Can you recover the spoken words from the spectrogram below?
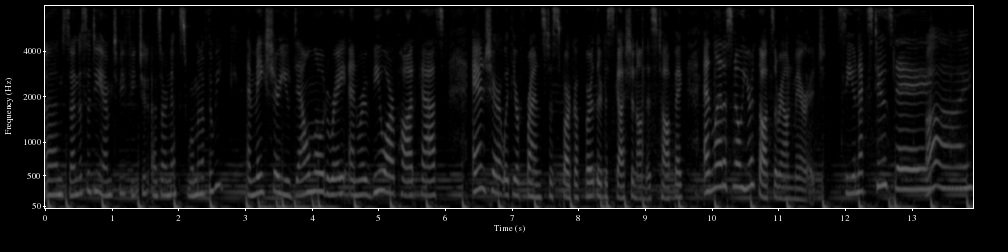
and send us a DM to be featured as our next Woman of the Week. And make sure you download, rate, and review our podcast and share it with your friends to spark a further discussion on this topic and let us know your thoughts around marriage. See you next Tuesday. Bye.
